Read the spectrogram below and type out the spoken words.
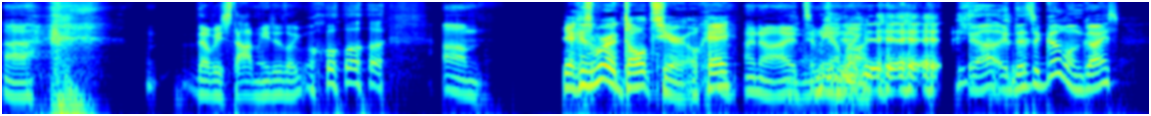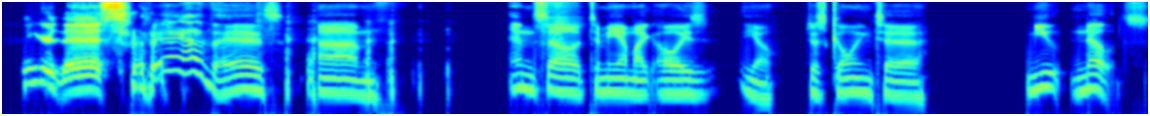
Uh, nobody stopped me to like, um, Yeah, because we're adults here, okay? I know. I, to me, I'm like, yeah, that's a good one, guys. Finger this. yeah, I got this. Um, and so to me, I'm like always, you know, just going to mute notes,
